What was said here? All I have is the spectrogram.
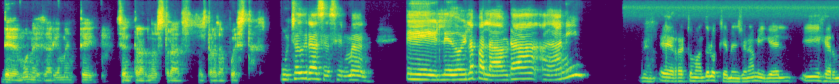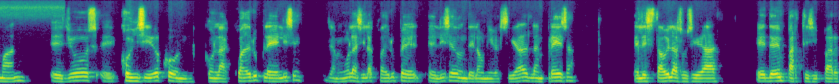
debemos necesariamente centrar nuestras, nuestras apuestas. Muchas gracias, Germán. Eh, le doy la palabra a Dani. Bien, eh, retomando lo que menciona Miguel y Germán, ellos eh, coincido con, con la cuádruple hélice, llamémosla así la cuádruple hélice, donde la universidad, la empresa, el Estado y la sociedad eh, deben participar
